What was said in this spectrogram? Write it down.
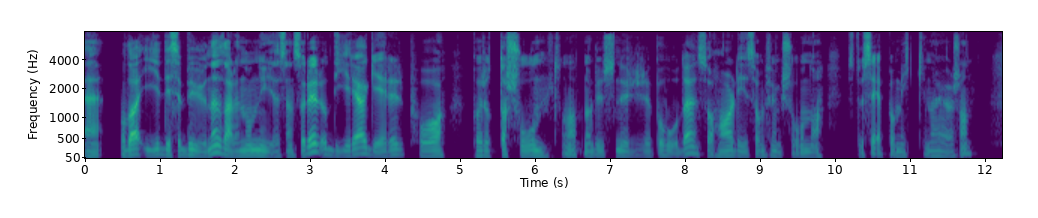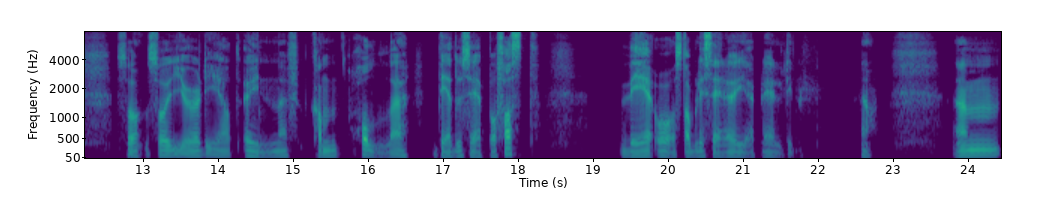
Eh, og da i disse buene så er det noen nye sensorer, og de reagerer på, på rotasjon, sånn at når du snurrer på hodet, så har de som funksjon, og hvis du ser på mikken og gjør sånn, så, så gjør de at øynene kan holde det du ser på fast ved å stabilisere øyeeplet hele tiden. Ja. Um,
